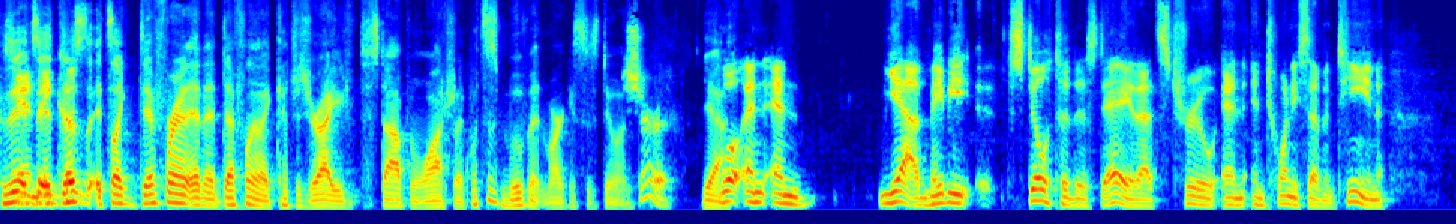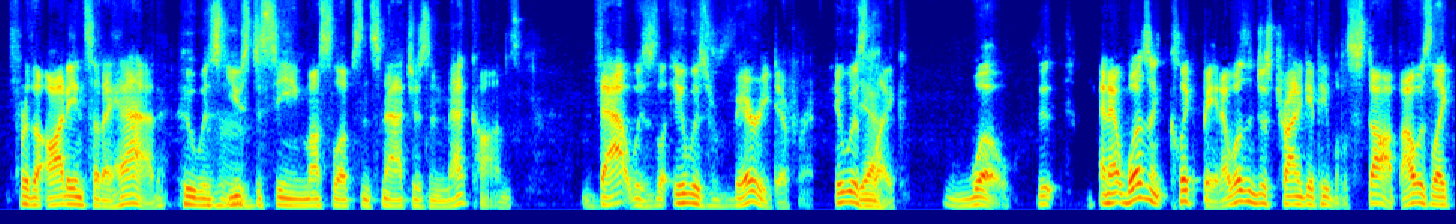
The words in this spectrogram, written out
Cause it, it does, it's like different and it definitely like catches your eye. You stop and watch, like, what's this movement Marcus is doing? Sure. Yeah. Well, and, and yeah, maybe still to this day, that's true. And in 2017, for the audience that I had who was mm-hmm. used to seeing muscle ups and snatches and metcons, that was it was very different. It was yeah. like, whoa. And it wasn't clickbait. I wasn't just trying to get people to stop. I was like,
